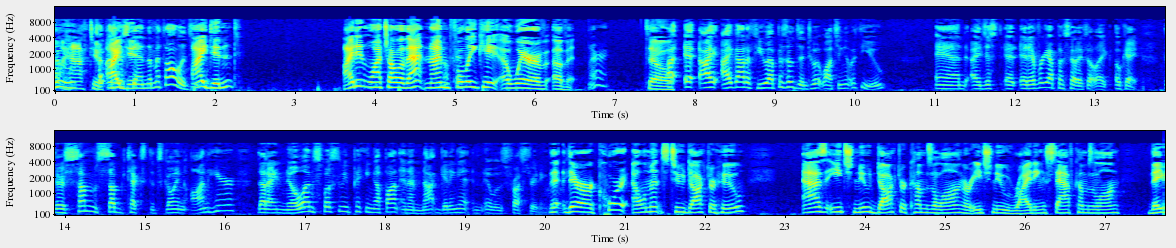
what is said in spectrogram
Who. You don't Who have to. to I understand did- the mythology. I didn't. I didn't watch all of that, and I'm Okay. fully ca- aware of, of it. All right. So I, I I got a few episodes into it, watching it with you, and I just at, at every episode I felt like, okay, there's some subtext that's going on here that I know I'm supposed to be picking up on, and I'm not getting it, and it was frustrating. for th- me. there are core elements to Doctor Who. As each new Doctor comes along, or each new writing staff comes along, they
